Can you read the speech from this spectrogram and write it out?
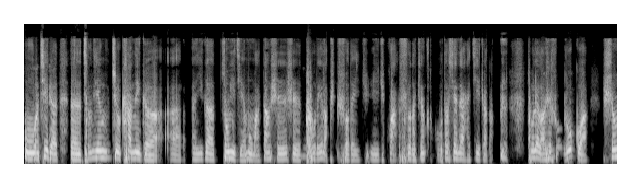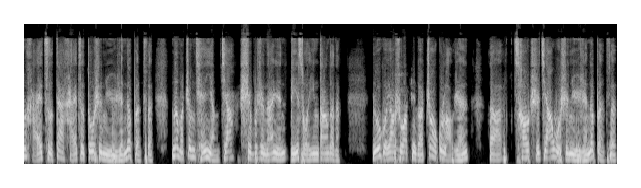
我记得呃，曾经就看那个呃呃一个综艺节目嘛，当时是涂磊老师说的一句一句话，说的真好，我到现在还记着呢。涂磊老师说，如果生孩子带孩子都是女人的本分，那么挣钱养家是不是男人理所应当的呢？如果要说这个照顾老人啊，操持家务是女人的本分，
